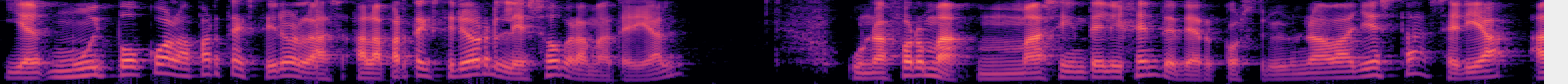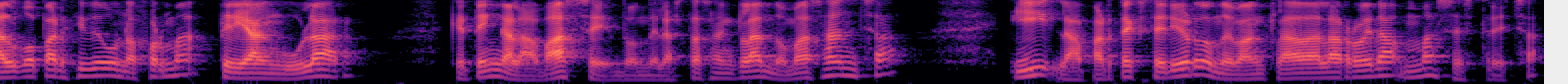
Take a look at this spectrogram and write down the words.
y muy poco a la parte exterior. A la parte exterior le sobra material. Una forma más inteligente de reconstruir una ballesta sería algo parecido a una forma triangular, que tenga la base donde la estás anclando más ancha y la parte exterior donde va anclada la rueda más estrecha.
